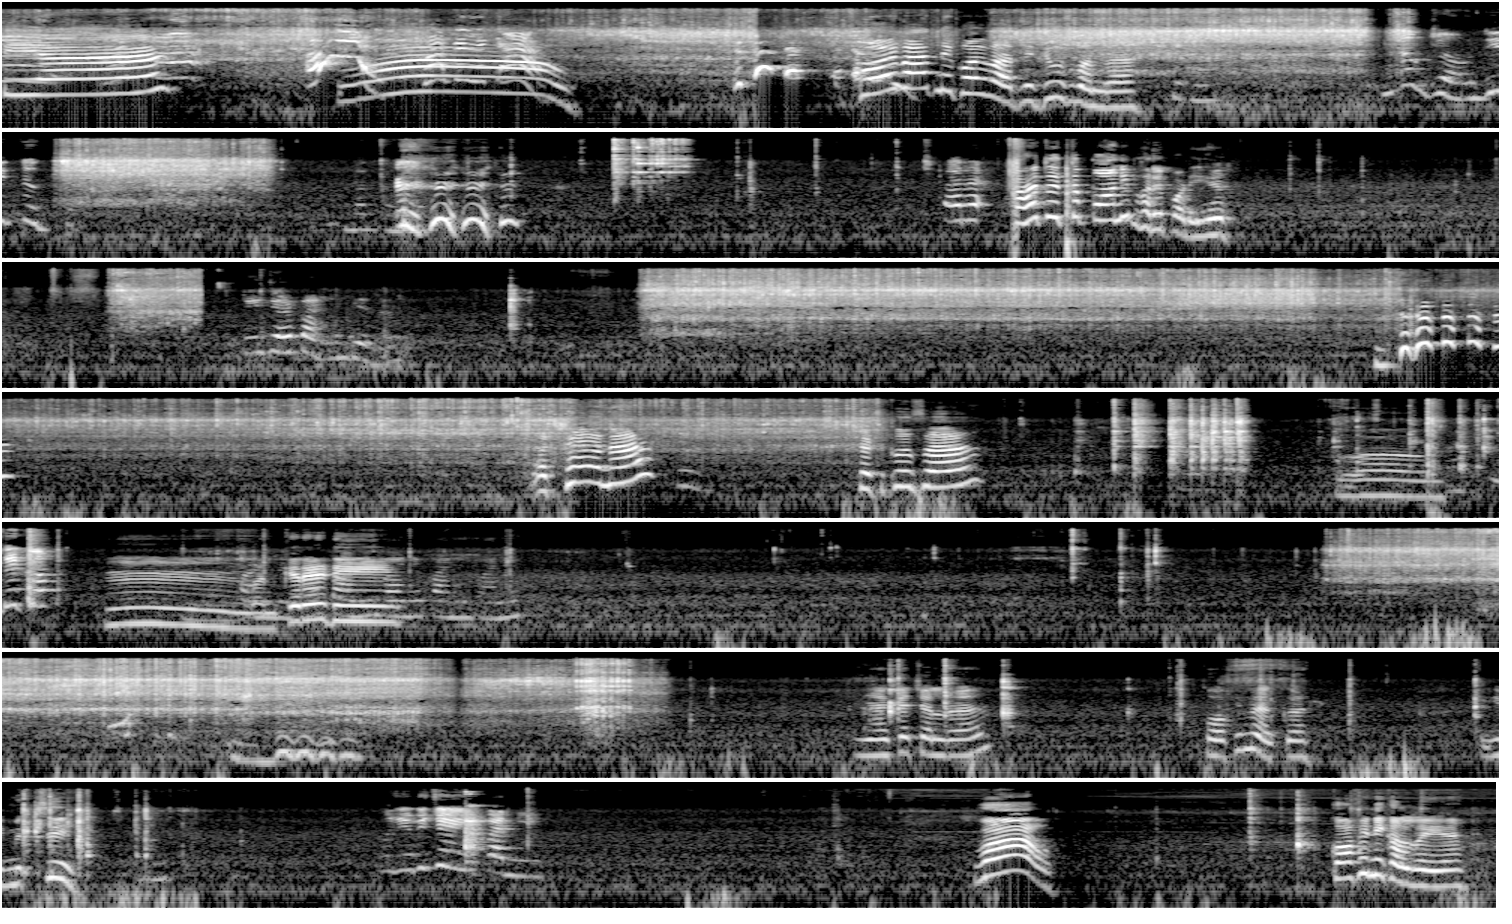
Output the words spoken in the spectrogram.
Dear कोई बात नहीं कोई बात नहीं जूस बन रहा है। रुक जाओ दी रुक अरे कहा तो इतना पानी भरे पड़ी है। पानी देना अच्छा है ना? छटकू सा? हम्म बन के रेडी यहाँ क्या चल रहा है? कॉफ़ी मेकर ये मिक्सी मुझे भी चाहिए पानी वाह कॉफ़ी निकल रही है।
